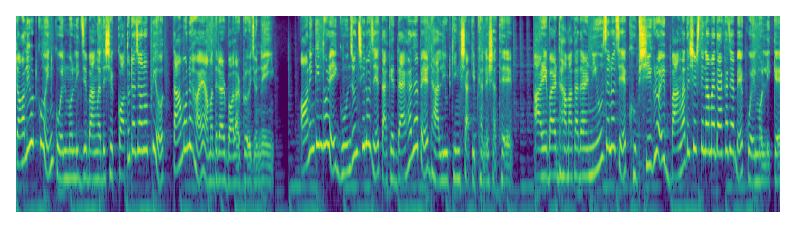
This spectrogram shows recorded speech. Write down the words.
টলিউড কুইন কোয়েল মল্লিক যে বাংলাদেশে কতটা জনপ্রিয়, তা মনে হয় আমাদের আর বলার প্রয়োজন নেই। অনেকদিন ধরেই গুঞ্জন ছিল যে তাকে দেখা যাবে ঢালিউড কিং শাকিব খানের সাথে। আর এবার ধামাকাদার নিউজ এলো যে খুব শীঘ্রই বাংলাদেশের সিনেমায় দেখা যাবে কোয়েল মল্লিককে।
